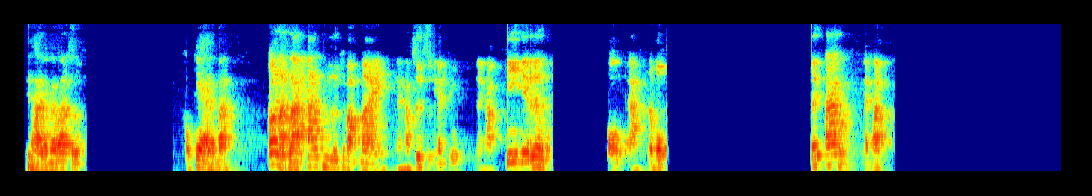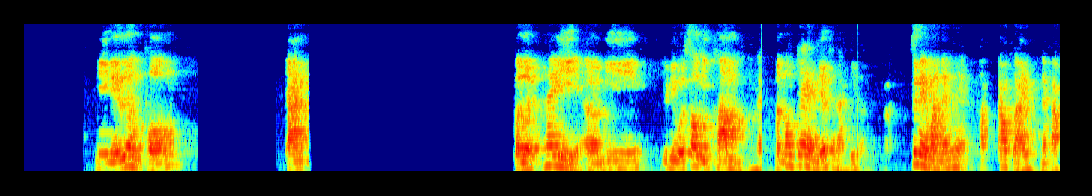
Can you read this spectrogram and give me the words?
ที่ถามเลยไหมว่าสรุปเขาแก้อะไรบ้างก็หลักๆตั้งรัฐธรรมนูญฉบับใหม่นะครับ ซึ่งสุดกันอยู่นะครับ มีในเรื่องของอะระบบเลือกตั้งนะครับ มีในเรื่องของการเปิดให้มี universal income มันต้องแก้เยอะขนาดนี้เหรอซึ่งในวันนั้นเนี่ยพรรคก้าวไกลนะครับ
